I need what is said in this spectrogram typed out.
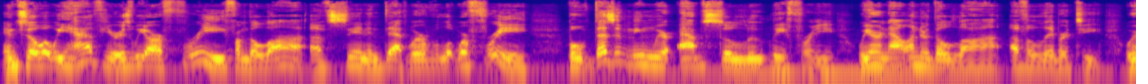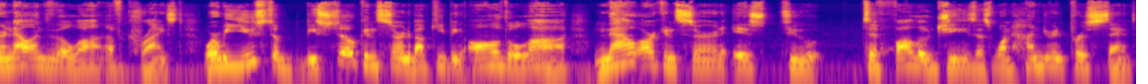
And so what we have here is we are free from the law of sin and death. We're, we're free, but doesn't mean we're absolutely free. We are now under the law of liberty. We are now under the law of Christ. Where we used to be so concerned about keeping all the law, now our concern is to to follow Jesus 100%.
